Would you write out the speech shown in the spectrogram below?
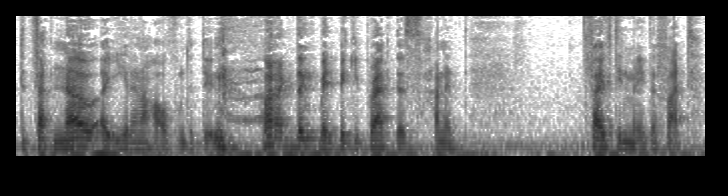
dit vat nou 'n uur en 'n half om te doen. maar ek dink met bietjie practice gaan dit 15 minute vat.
